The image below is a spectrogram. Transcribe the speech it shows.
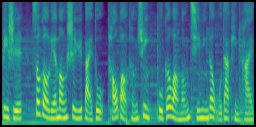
彼时，搜狗联盟是与百度、淘宝、腾讯、谷歌网盟齐名的五大品牌，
